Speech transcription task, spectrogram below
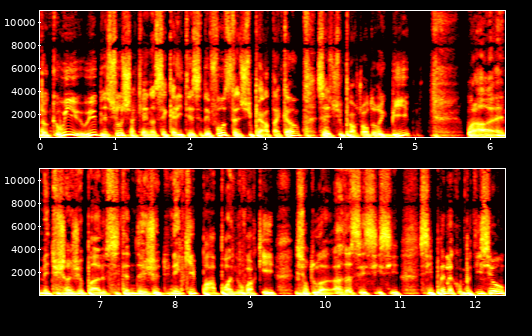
Donc oui, oui, bien sûr, chacun a ses qualités, ses défauts. C'est un super attaquant, c'est un super joueur de rugby. Voilà, eh, mais tu changes pas le système de jeu d'une équipe par rapport à un joueur qui, et surtout, si, si, si, si près de la compétition.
